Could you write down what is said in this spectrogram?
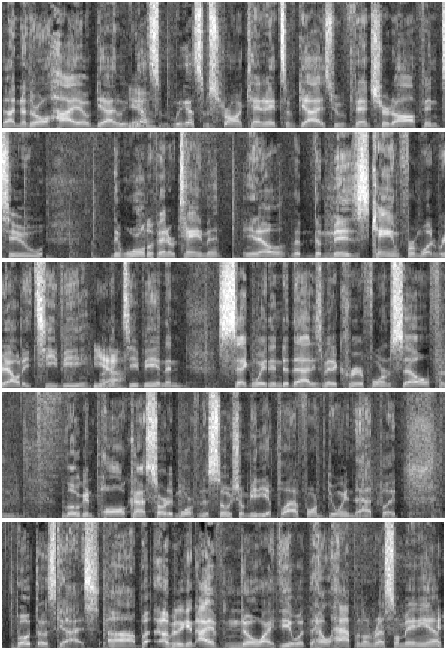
Another Ohio guy. We've Yeah. got some. We got some strong candidates of guys who ventured off into the world of entertainment. You know, the the Miz came from what reality TV Yeah. on MTV, and then segued into that. He's made a career for himself, and Logan Paul kind of started more from the social media platform doing that. But both those guys. Uh, but, uh, but again, I have no idea what the hell happened on WrestleMania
